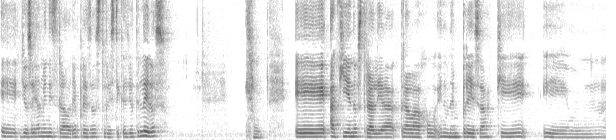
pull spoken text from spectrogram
eh, yo soy administradora de empresas turísticas y hoteleras. Eh, aquí en Australia trabajo en una empresa que, em,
